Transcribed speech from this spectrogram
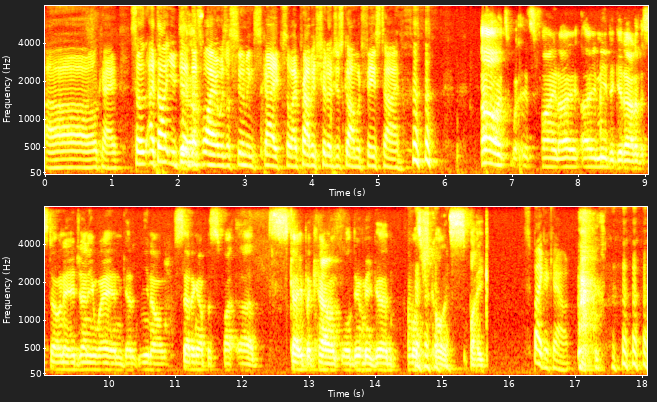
Oh, okay. So I thought you did. Yeah. That's why I was assuming Skype. So I probably should have just gone with FaceTime. Oh, it's it's fine. I, I need to get out of the Stone Age anyway, and get you know setting up a sp- uh, Skype account will do me good. I almost just call it Spike. Spike account. Yeah.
